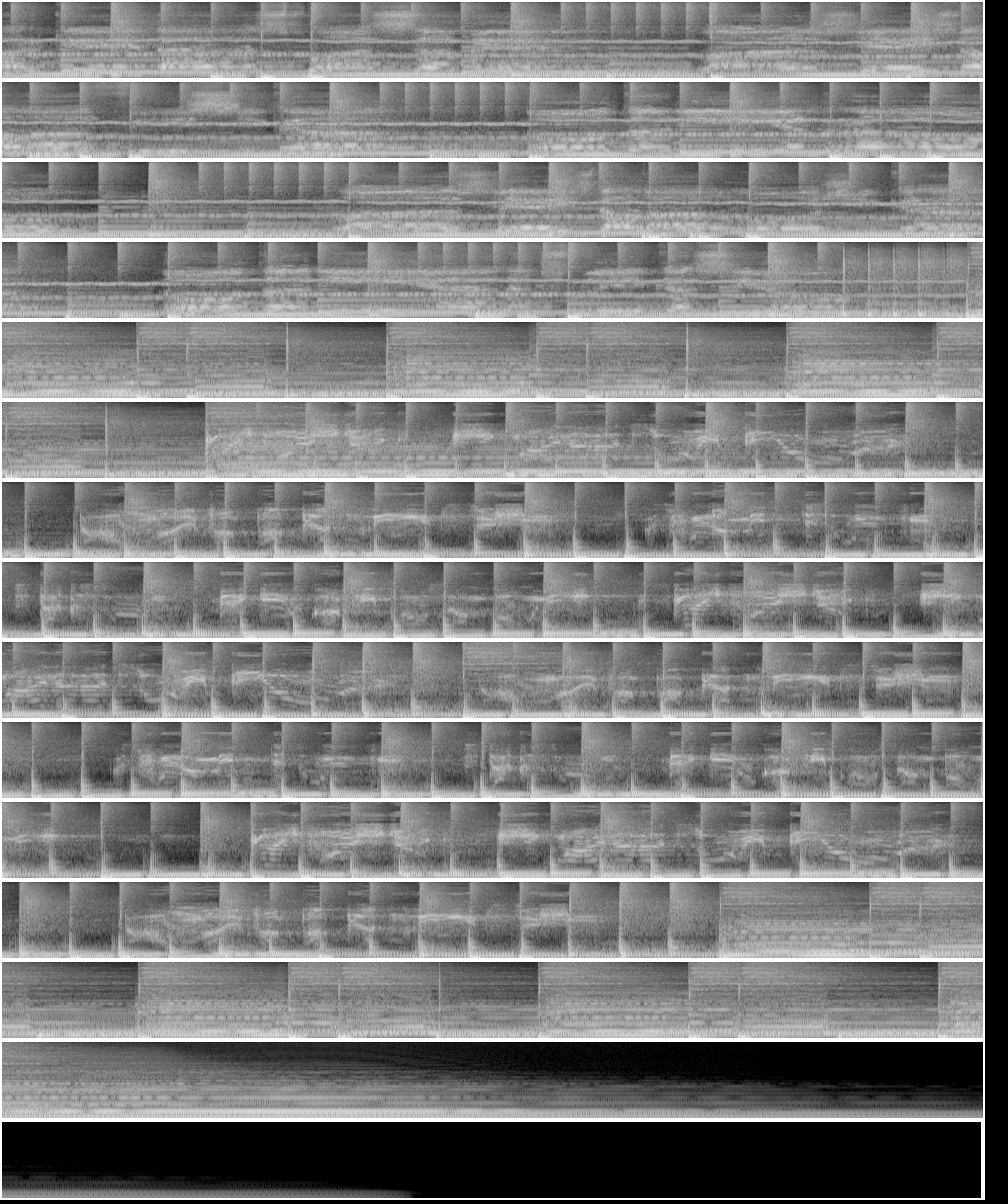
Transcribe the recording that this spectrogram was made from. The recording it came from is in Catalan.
perquè desplaçament les lleis de la física no tenien raó. Les lleis de la lògica no tenien explicació. Thank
